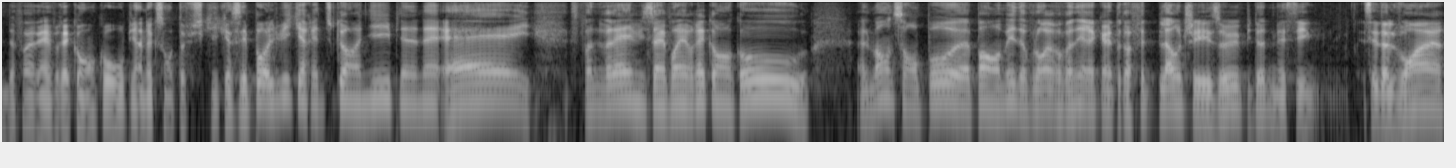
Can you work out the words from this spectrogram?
de faire un vrai concours, puis il y en a qui sont offusqués que c'est pas lui qui aurait dû gagner, puis. Hey! C'est pas une vraie, c'est pas un vrai concours! Le monde sont pas euh, pommés de vouloir revenir avec un trophée de plâtre chez eux, puis mais c'est de le voir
